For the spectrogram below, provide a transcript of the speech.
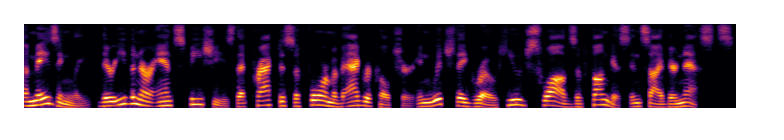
Amazingly, there even are ant species that practice a form of agriculture in which they grow huge swaths of fungus inside their nests.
